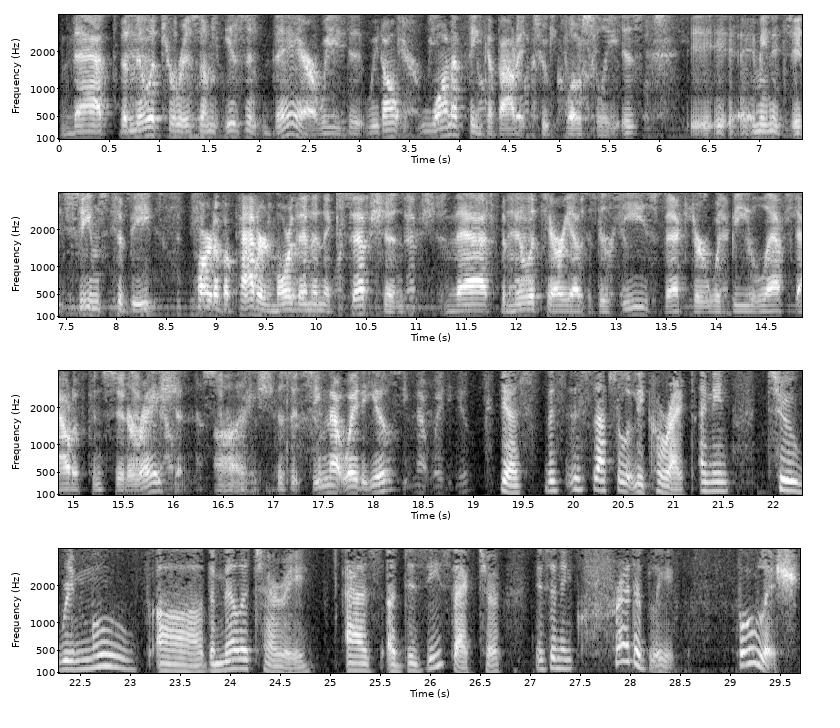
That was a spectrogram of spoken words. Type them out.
that the militarism isn't there. We we don't want to think about it too closely. Is I mean, it it seems to be part of a pattern more than an exception that the military as a disease vector would be left out of consideration. Uh, does it seem that way to you? Yes, this, this is absolutely correct. I mean, to remove uh, the military as a disease vector is an incredibly foolish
